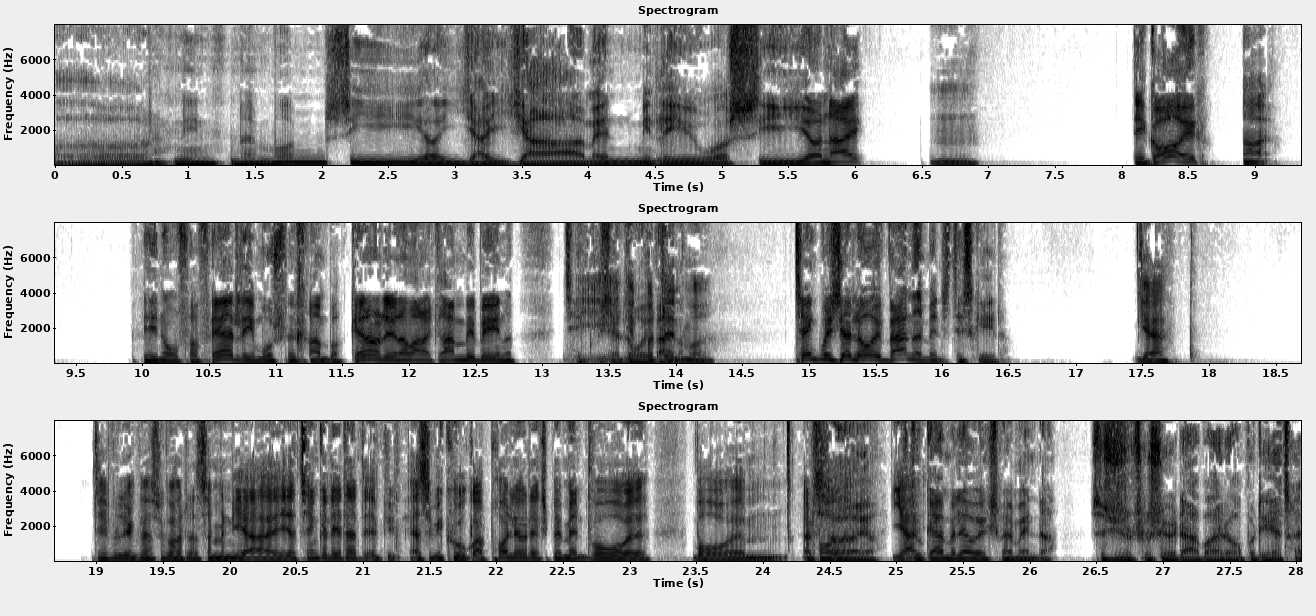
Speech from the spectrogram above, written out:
uh, min mund siger ja, ja, men min lever siger nej. Mm. Det går ikke. Nej, Det er nogle forfærdelige muskelkramper. Kender du det, når man har krampe i benet? Tænk, hvis jeg lå i på den vandet. måde. Tænk, hvis jeg lå i vandet, mens det skete. Ja. Det vil ikke være så godt, altså, men jeg, jeg tænker lidt, at vi, altså, vi kunne godt prøve at lave et eksperiment, hvor... Øh, hvor øh, altså, Prøv at høre, her. Hvis jeg, du gerne vil lave eksperimenter, så synes jeg, du skal søge et arbejde over på det her træ.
